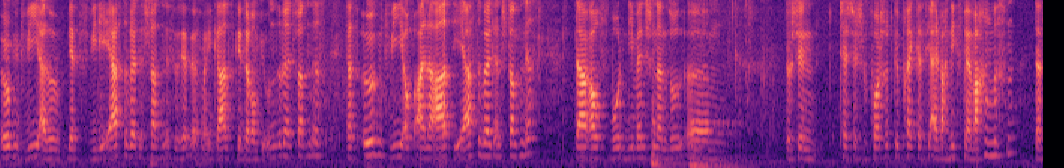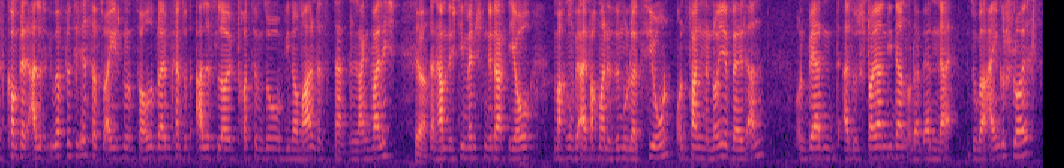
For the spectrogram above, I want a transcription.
irgendwie, also jetzt wie die erste Welt entstanden ist, ist jetzt erstmal egal, es geht darum, wie unsere entstanden ist, dass irgendwie auf eine Art die erste Welt entstanden ist. Darauf wurden die Menschen dann so ähm, durch den technischen Fortschritt geprägt, dass sie einfach nichts mehr machen müssen, dass komplett alles überflüssig ist, dass du eigentlich nur zu Hause bleiben kannst und alles läuft trotzdem so wie normal, das ist dann langweilig. Ja. Dann haben sich die Menschen gedacht, yo, machen wir einfach mal eine Simulation und fangen eine neue Welt an und werden, also steuern die dann oder werden da sogar eingeschleust.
